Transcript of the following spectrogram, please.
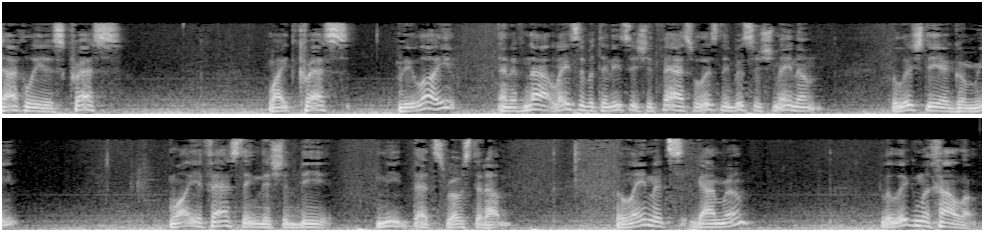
Tachli is cress, white cress, viloi, and if not, Leisa Batanisa should fast, Velisni Bisa Shmenam, Velishti Gumri. While you're fasting, there should be meat that's roasted up. The Lamitz Gamra, Velig Mechala.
